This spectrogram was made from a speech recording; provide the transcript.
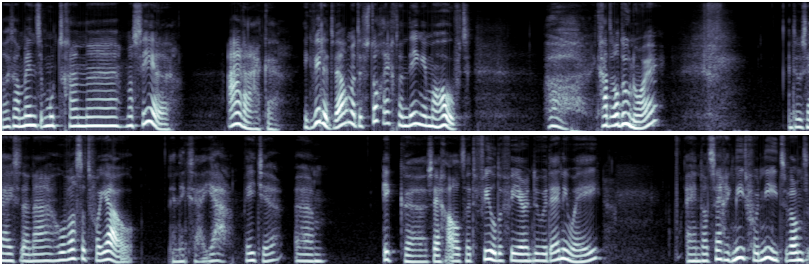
dat ik dan mensen moet gaan uh, masseren, aanraken. Ik wil het wel, maar het is toch echt een ding in mijn hoofd. Oh, ik ga het wel doen hoor. En toen zei ze daarna, hoe was het voor jou? En ik zei, ja, weet je, um, ik uh, zeg altijd feel the fear and do it anyway. En dat zeg ik niet voor niets, want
